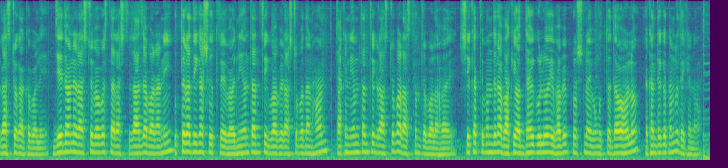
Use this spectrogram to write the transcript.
রাষ্ট্র কাকে বলে? যে ধরনের রাষ্ট্র ব্যবস্থা রাষ্ট্রের রাজা বা রানী উত্তরাধিকার সূত্রে বা নিয়মতান্ত্রিকভাবে রাষ্ট্রপ্রধান হন, তাকে নিয়মতান্ত্রিক রাষ্ট্র বা রাজতন্ত্র বলা হয়। শিক্ষার্থী বন্ধুরা, বাকি অধ্যায়গুলো এভাবে প্রশ্ন এবং উত্তর দেওয়া হলো। এখান থেকে তোমরা দেখে নাও।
